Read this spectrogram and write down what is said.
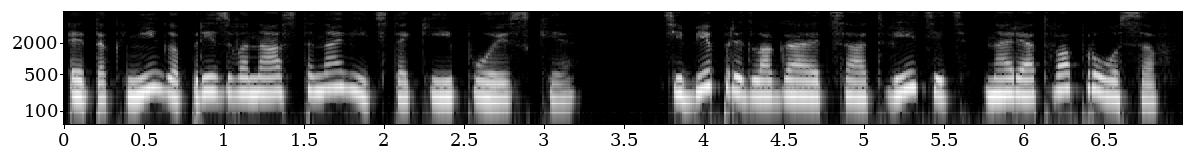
Эта книга призвана остановить такие поиски. Тебе предлагается ответить на ряд вопросов,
